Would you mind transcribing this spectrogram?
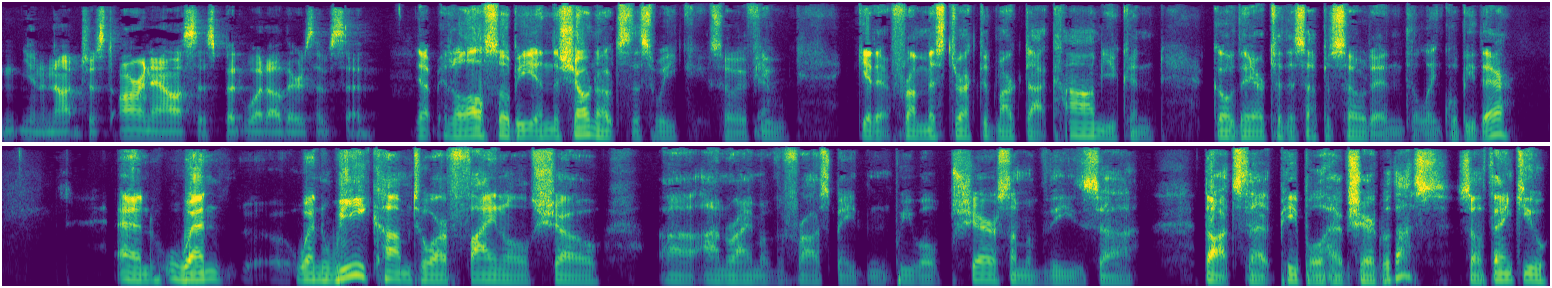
you know not just our analysis, but what others have said. Yep. It'll also be in the show notes this week. So if yeah. you get it from misdirectedmark.com, you can go there to this episode and the link will be there. And when when we come to our final show uh, on Rime of the Frost Maiden, we will share some of these uh, thoughts that people have shared with us. So thank you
